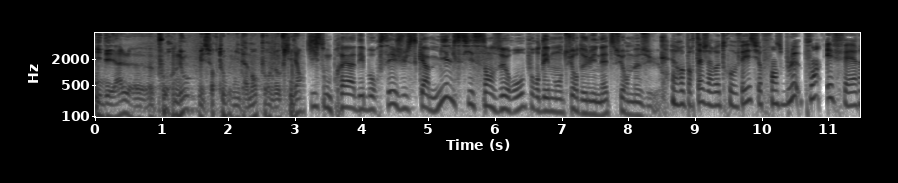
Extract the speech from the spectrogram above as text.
idéal pour nous, mais surtout évidemment pour nos clients. Qui sont prêts à débourser jusqu'à 1600 euros pour des montures de lunettes sur mesure. Un reportage à retrouver sur francebleu.fr.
